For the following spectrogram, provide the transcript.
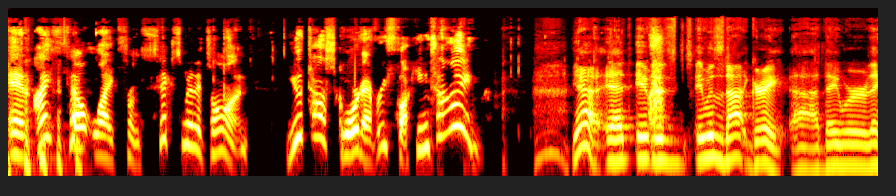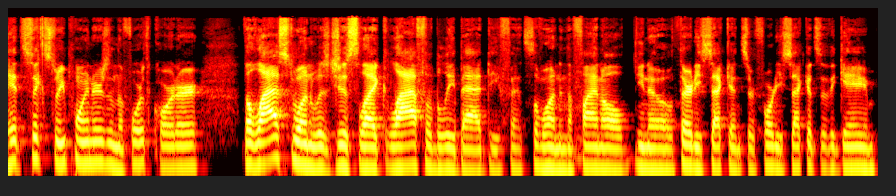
and I felt like from six minutes on, Utah scored every fucking time. Yeah, it, it was it was not great. Uh, they were they hit six three pointers in the fourth quarter. The last one was just like laughably bad defense. The one in the final, you know, 30 seconds or 40 seconds of the game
